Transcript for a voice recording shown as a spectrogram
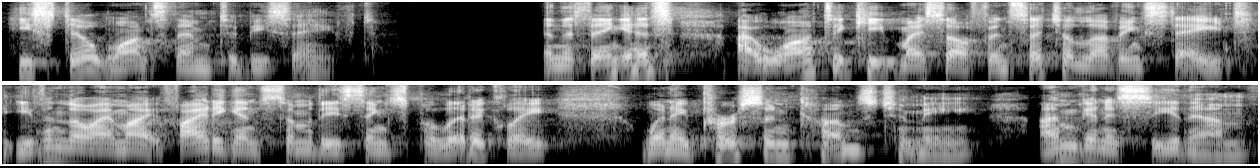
He still wants them to be saved. And the thing is, I want to keep myself in such a loving state, even though I might fight against some of these things politically. When a person comes to me, I'm going to see them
